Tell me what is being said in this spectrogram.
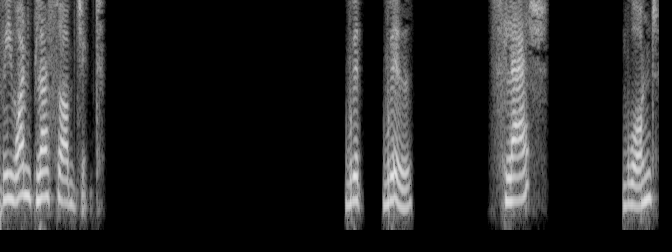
V1 plus object. With. Will. Slash want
